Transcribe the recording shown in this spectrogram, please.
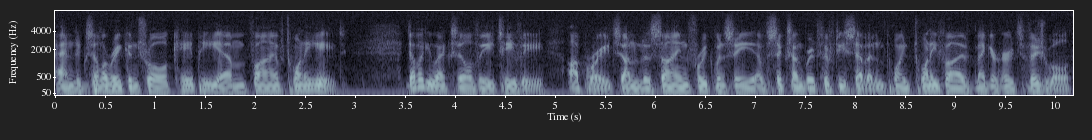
and auxiliary control KPM 528. WXLV TV operates on an assigned frequency of 657.25 megahertz visual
